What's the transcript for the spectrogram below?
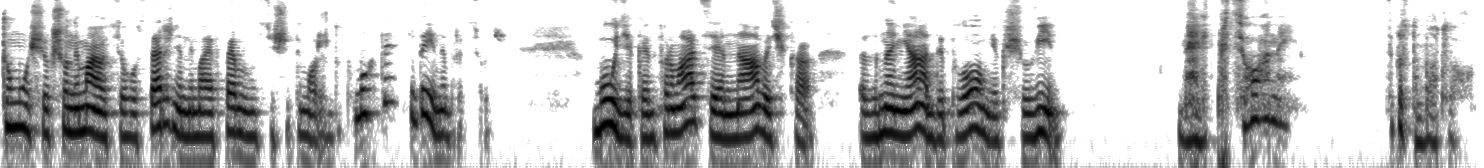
Тому що якщо немає цього стержня, немає впевненості, що ти можеш допомогти, то ти і не працюєш. Будь-яка інформація, навичка, знання, диплом, якщо він не відпрацьований, це просто мотлох.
